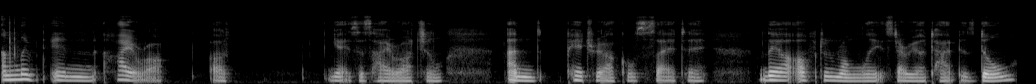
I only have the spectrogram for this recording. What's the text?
and lived in hierarchy, uh, yeah, it says hierarchical, and patriarchal society. They are often wrongly stereotyped as dull,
